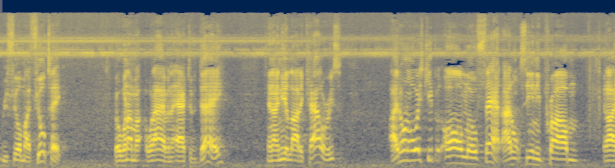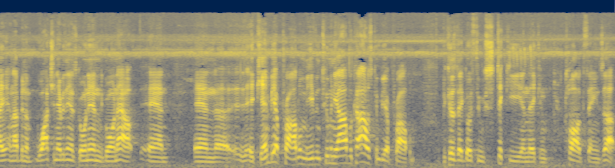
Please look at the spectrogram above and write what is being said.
refill my fuel tank. But when, I'm, when I have an active day and I need a lot of calories, I don't always keep it all low fat. I don't see any problem, and, I, and I've been watching everything that's going in and going out, and, and uh, it can be a problem. Even too many avocados can be a problem because they go through sticky and they can clog things up.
